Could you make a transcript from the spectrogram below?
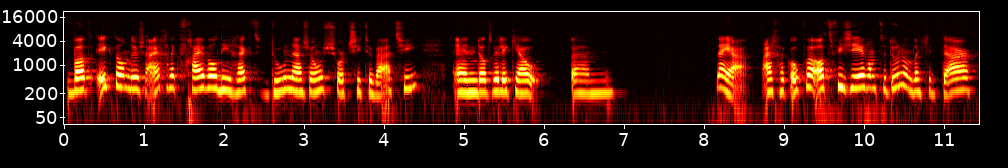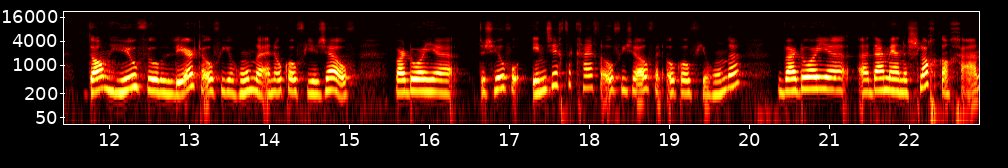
wat ik dan dus eigenlijk vrijwel direct doe na zo'n soort situatie, en dat wil ik jou, um, nou ja, eigenlijk ook wel adviseren om te doen, omdat je daar dan heel veel leert over je honden en ook over jezelf. Waardoor je dus heel veel inzichten krijgt over jezelf en ook over je honden. Waardoor je uh, daarmee aan de slag kan gaan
